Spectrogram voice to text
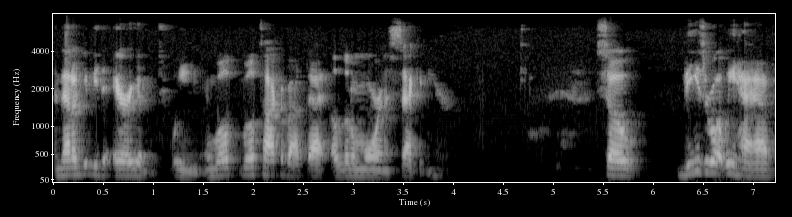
and that'll give you the area between. And we'll, we'll talk about that a little more in a second here. So these are what we have.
